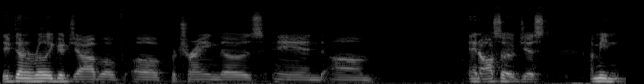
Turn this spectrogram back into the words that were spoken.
they've done a really good job of of portraying those and um and also just i mean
